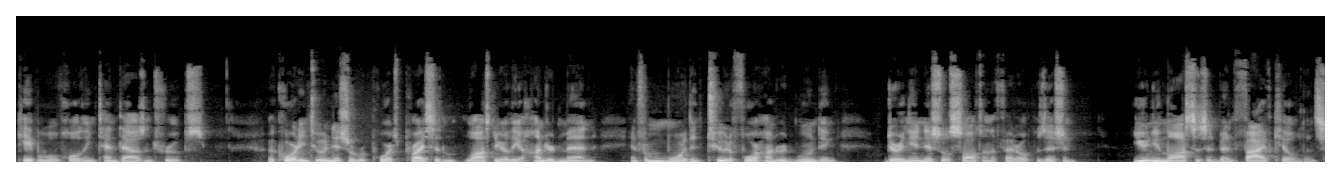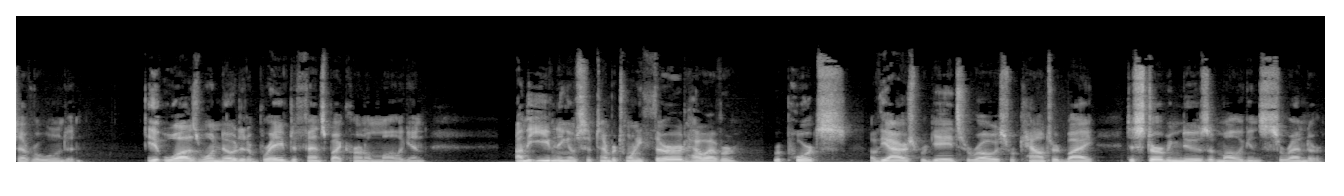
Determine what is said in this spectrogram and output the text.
capable of holding 10,000 troops. According to initial reports, Price had lost nearly a 100 men and from more than two to 400 wounding during the initial assault on the Federal position. Union losses had been five killed and several wounded. It was, one noted, a brave defense by Colonel Mulligan. On the evening of September 23rd, however, reports of the Irish Brigade's heroics were countered by disturbing news of Mulligan's surrender.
